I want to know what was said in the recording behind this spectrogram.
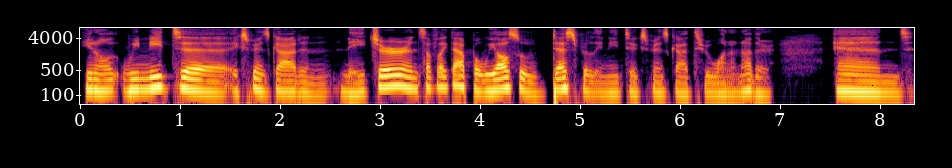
you know we need to experience God in nature and stuff like that, but we also desperately need to experience God through one another, and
